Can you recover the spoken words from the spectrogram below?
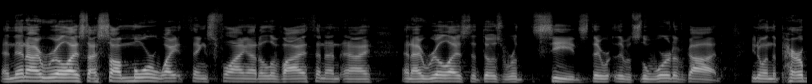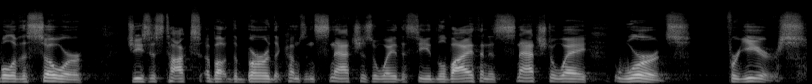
And then I realized I saw more white things flying out of Leviathan, and I, and I realized that those were seeds. They were, it was the word of God. You know, in the parable of the sower, Jesus talks about the bird that comes and snatches away the seed. Leviathan has snatched away words for years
